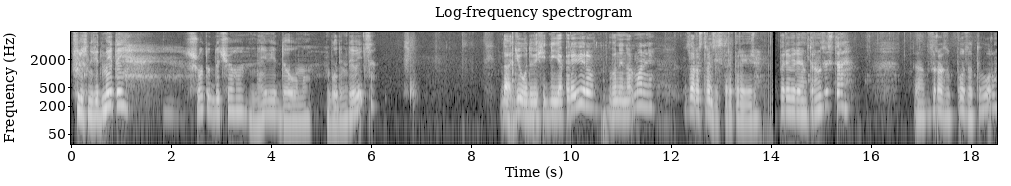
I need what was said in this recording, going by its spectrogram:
Шлюз не відмитий. Що тут до чого, невідомо. Будемо дивитися. Да, діоди вихідні я перевірив, вони нормальні. Зараз транзистори перевірю. Перевіряємо транзистори. Так, зразу по затвору.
